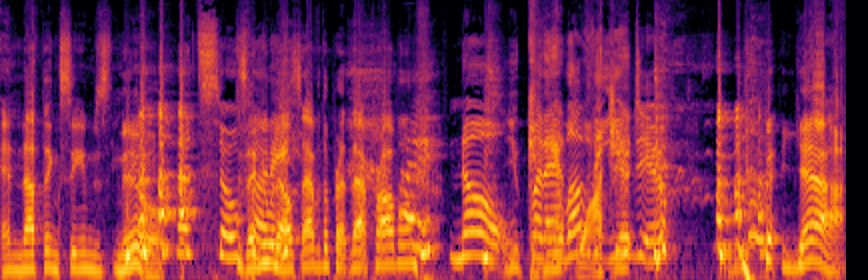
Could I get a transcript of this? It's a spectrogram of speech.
and nothing seems new. That's so Does funny. anyone else have the pre- that problem? No, You but I can't love watch that you it. do. yeah.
